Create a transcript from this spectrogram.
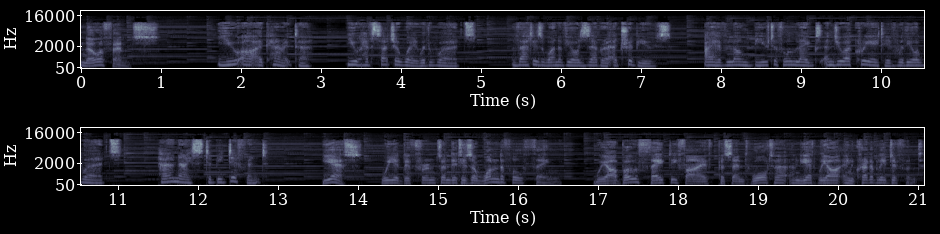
No offense. You are a character. You have such a way with words. That is one of your zebra attributes. I have long beautiful legs and you are creative with your words. How nice to be different. Yes, we are different and it is a wonderful thing. We are both 85% water and yet we are incredibly different.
